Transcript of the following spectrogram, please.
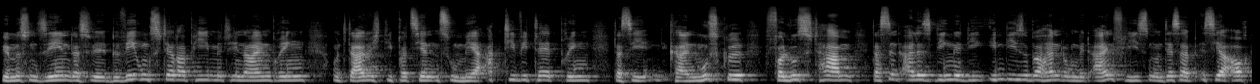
Wir müssen sehen, dass wir Bewegungstherapie mit hineinbringen und dadurch die Patienten zu mehr Aktivität bringen, dass sie keinen Muskelverlust haben. Das sind alles Dinge, die in diese Behandlung mit einfließen und deshalb ist ja auch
